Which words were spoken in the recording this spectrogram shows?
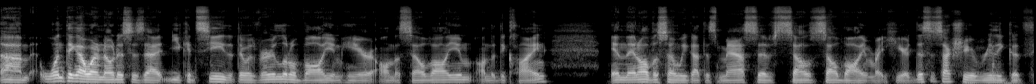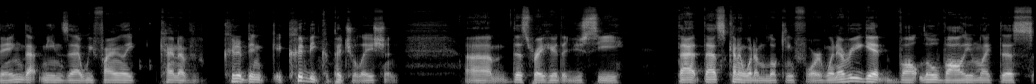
um, one thing I want to notice is that you can see that there was very little volume here on the sell volume on the decline. And then all of a sudden we got this massive sell sell volume right here. This is actually a really good thing. That means that we finally kind of could have been it could be capitulation. Um, this right here that you see, that that's kind of what I'm looking for. Whenever you get vol low volume like this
